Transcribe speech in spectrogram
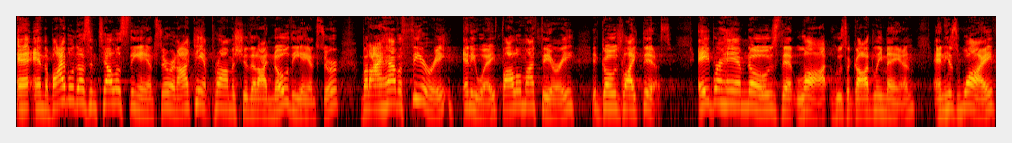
And, and, the Bible doesn't tell us the answer, and I can't promise you that I know the answer, but I have a theory. Anyway, follow my theory. It goes like this Abraham knows that Lot, who's a godly man, and his wife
